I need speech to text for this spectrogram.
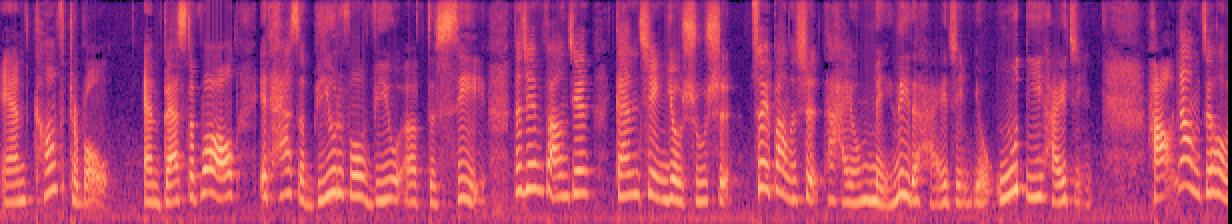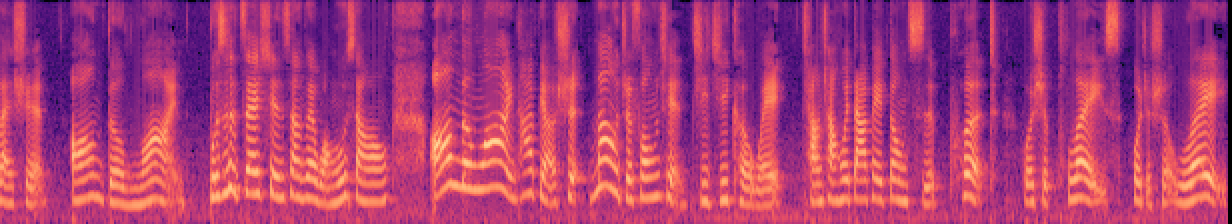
and comfortable。And best of all, it has a beautiful view of the sea。那间房间干净又舒适，最棒的是它还有美丽的海景，有无敌海景。好，那我们最后来学 on the line，不是在线上，在网络上哦。On the line，它表示冒着风险，岌岌可危，常常会搭配动词 put 或是 place 或者是 lay，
